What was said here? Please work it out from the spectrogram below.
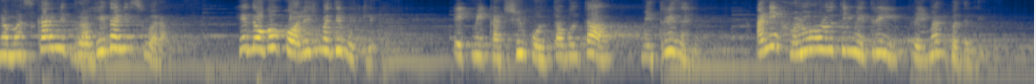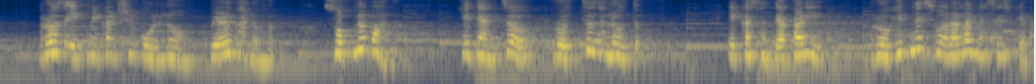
नमस्कार मित्र. रोहित आणि स्वरा. हे दोघं कॉलेजमध्ये भेटले. एकमेकांशी बोलता बोलता मैत्री झाली आणि हळूहळू ती मैत्री प्रेमात बदलली. रोज एकमेकांशी बोलणं वेळ घालवणं स्वप्न पाहणं हे त्यांचं रोजचं झालं होतं. एका संध्याकाळी रोहितने स्वराला मेसेज केला.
